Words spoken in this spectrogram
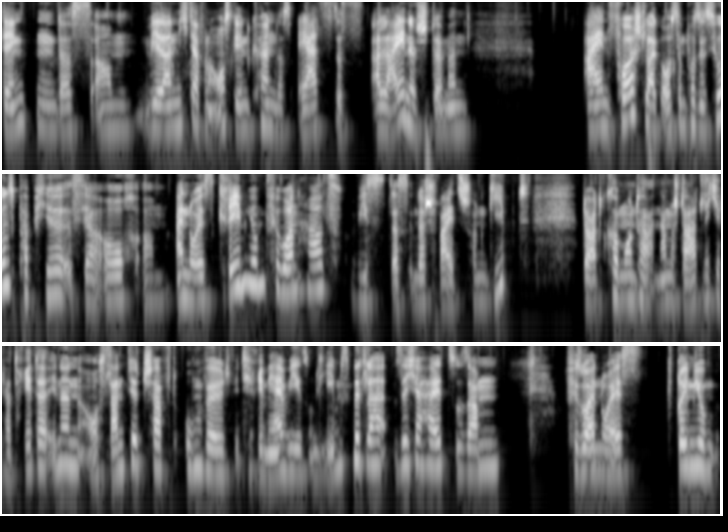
denken, dass ähm, wir dann nicht davon ausgehen können, dass Ärzte das alleine stimmen. Ein Vorschlag aus dem Positionspapier ist ja auch ähm, ein neues Gremium für One Health, wie es das in der Schweiz schon gibt. Dort kommen unter anderem staatliche VertreterInnen aus Landwirtschaft, Umwelt, Veterinärwesen und Lebensmittelsicherheit zusammen. Für so ein neues Gremium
